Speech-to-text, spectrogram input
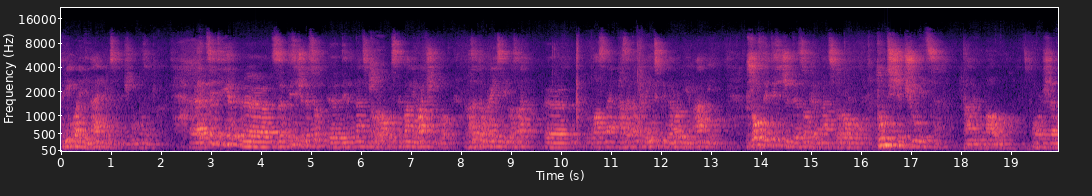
крім оригінальних класичної музики. Е, це твір е, з 1919 року Степан Іванченко, газета Український козак, власне, газета Української народної армії, жовтий 1919 року. Тут ще чується Танен Павло. Отже,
